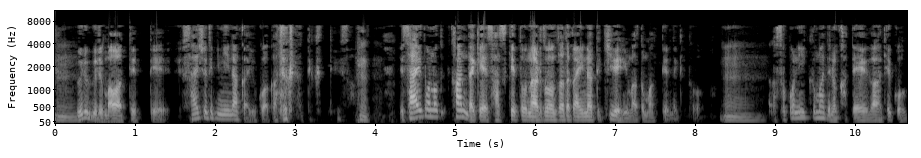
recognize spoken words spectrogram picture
うんぐるぐる回ってって、最終的になんかよくわかんなくなっていくっていうさうん。で最後の間だけサスケとナルトの戦いになって綺麗にまとまってんだけど、うん。そこに行くまでの過程が結構、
